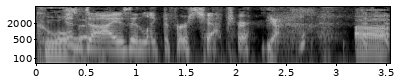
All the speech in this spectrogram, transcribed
Cool. and dies in like the first chapter. Yeah. Uh,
